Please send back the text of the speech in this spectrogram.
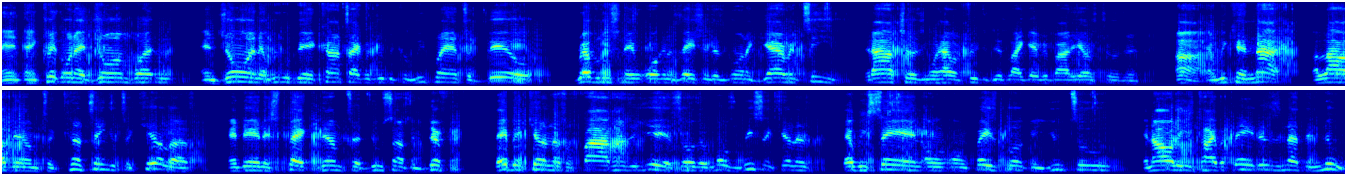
and, and click on that join button and join and we will be in contact with you because we plan to build revolutionary organization that's going to guarantee that our children will have a future just like everybody else's children are. And we cannot allow them to continue to kill us and then expect them to do something different. They've been killing us for 500 years. So the most recent killings that we seeing on, on Facebook and YouTube and all these type of things, this is nothing new.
